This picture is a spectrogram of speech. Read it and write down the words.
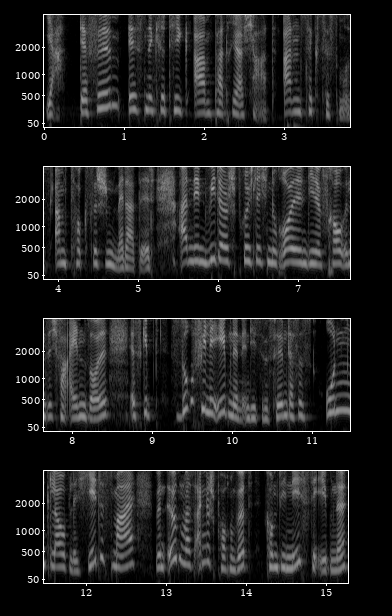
Ja, der Film ist eine Kritik am Patriarchat, an Sexismus, am toxischen Männerbild, an den widersprüchlichen Rollen, die eine Frau in sich vereinen soll. Es gibt so viele Ebenen in diesem Film, das ist unglaublich. Jedes Mal, wenn irgendwas angesprochen wird, kommt die nächste Ebene,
